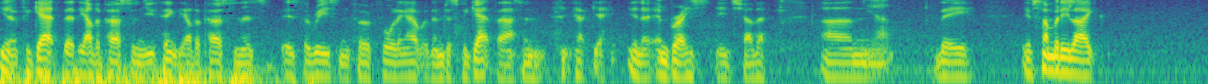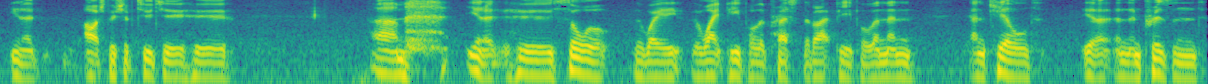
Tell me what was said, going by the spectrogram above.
you know forget that the other person you think the other person is is the reason for falling out with them. Just forget that and you know embrace each other. Um, yeah. The if somebody like you know Archbishop Tutu who um, you know who saw the way the white people oppressed the black people and then and killed you know and imprisoned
